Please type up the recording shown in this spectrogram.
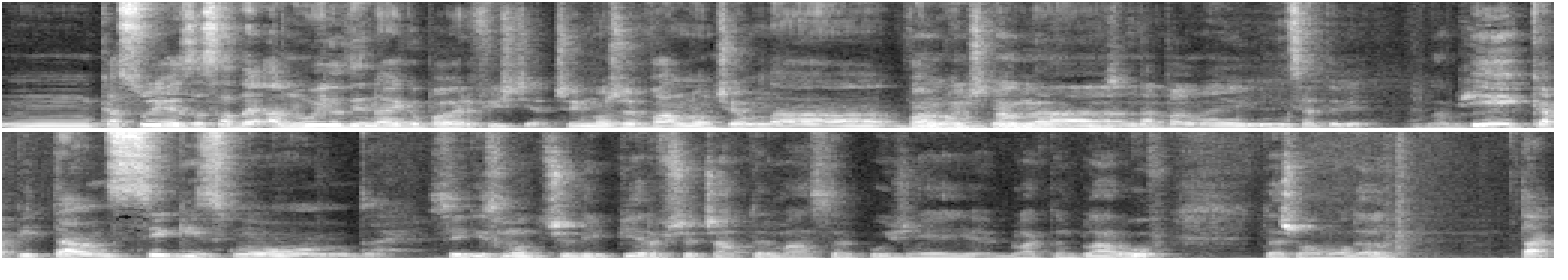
mm, kasuje zasadę Unwieldy na jego Power Fistie, czyli może walnąć ją na, walnąć ją pełną na, napiskę. na pełnej inicjatywie. Dobrze. I kapitan Sigismund. Sigismund, czyli pierwszy chapter master, później Black Templarów, też ma model. Tak.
